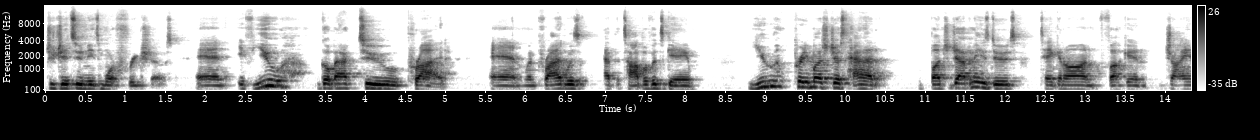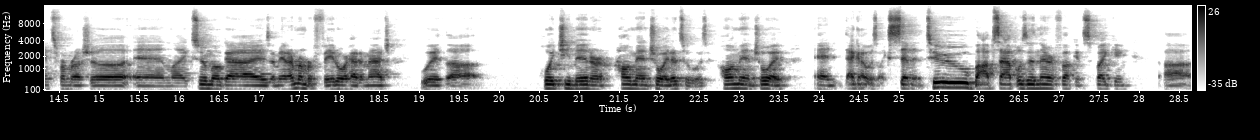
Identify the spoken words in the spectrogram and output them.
jujitsu needs more freak shows, and if you go back to Pride, and when Pride was at the top of its game, you pretty much just had a bunch of Japanese dudes taking on fucking giants from Russia and like sumo guys. I mean, I remember Fedor had a match with. Uh, Hoi Chi Minh or Hong Man Choi. That's who it was. Hong Man Choi. And that guy was like seven two. Bob Sapp was in there fucking spiking uh,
